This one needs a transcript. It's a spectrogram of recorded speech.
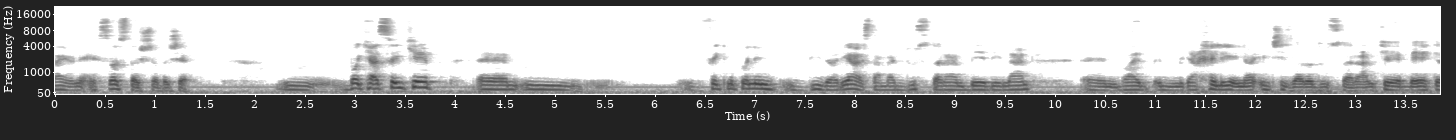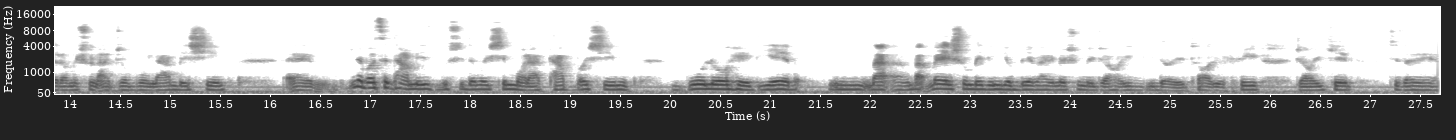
بیان احساس داشته باشه. با کسایی که فکر می‌کنین دیداری هستن و دوست دارن ببینن باید میگن خیلی اینا این چیزها رو دوست دارن که به احترامشون عجب بلند بشیم. لباس تمیز بوشیده باشیم مرتب باشیم گل و هدیه بهشون بدیم یا ببریمشون به جاهای دیداری تاریخی جایی که چیزای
